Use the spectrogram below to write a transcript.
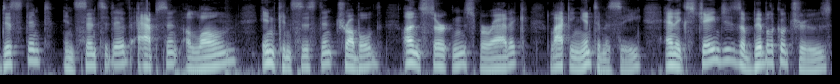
distant, insensitive, absent, alone, inconsistent, troubled, uncertain, sporadic, lacking intimacy, and exchanges of biblical truths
